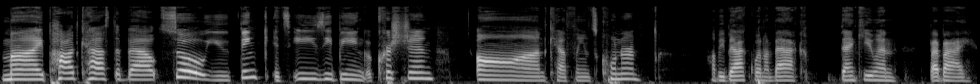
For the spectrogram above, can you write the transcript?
my podcast about So You Think It's Easy Being a Christian on Kathleen's Corner. I'll be back when I'm back. Thank you and bye bye.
